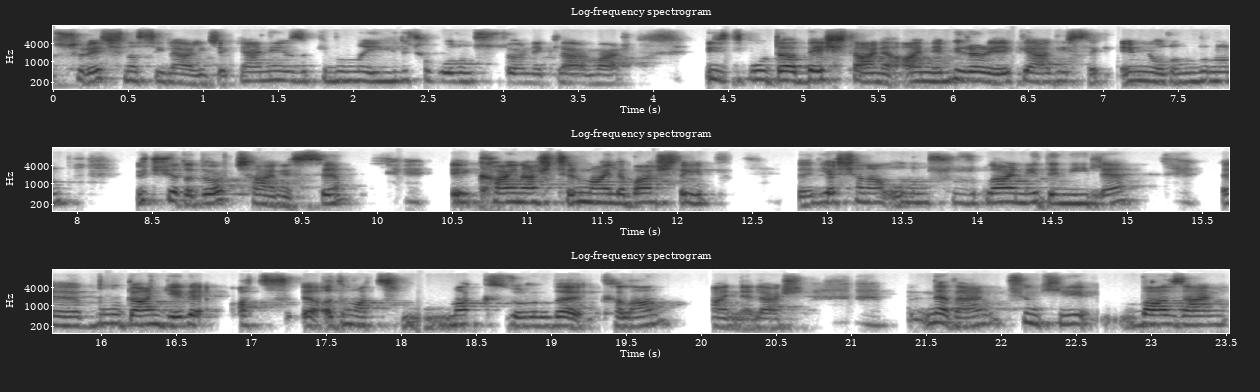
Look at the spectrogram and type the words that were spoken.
süreç nasıl ilerleyecek? Yani ne yazık ki bununla ilgili çok olumsuz örnekler var. Biz burada beş tane anne bir araya geldiysek emin olun bunun üç ya da dört tanesi e, kaynaştırmayla başlayıp e, yaşanan olumsuzluklar nedeniyle e, buradan geri at, e, adım atmak zorunda kalan anneler. Neden? Çünkü bazen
